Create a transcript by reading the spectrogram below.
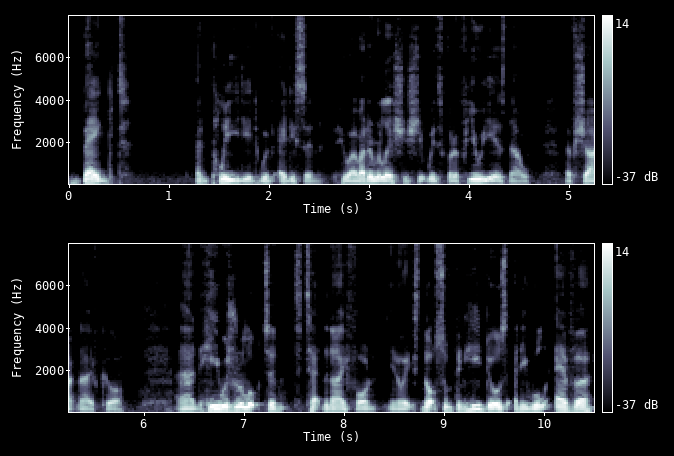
begged and pleaded with Edison, who I've had a relationship with for a few years now, of Sharknivco. And he was reluctant to take the knife on. You know, it's not something he does and he will ever,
